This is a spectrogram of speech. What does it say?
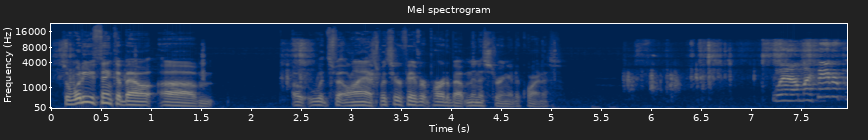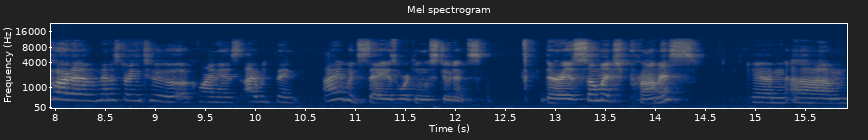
So, what do you think about um, oh, what Svetlana asked? What's your favorite part about ministering at Aquinas? Well, my favorite part of ministering to Aquinas, I would think, I would say, is working with students. There is so much promise in um,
